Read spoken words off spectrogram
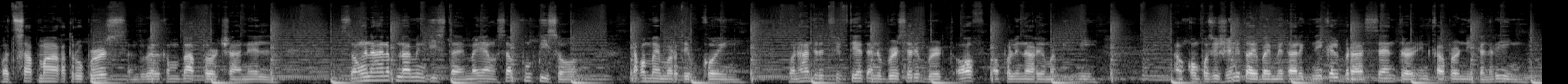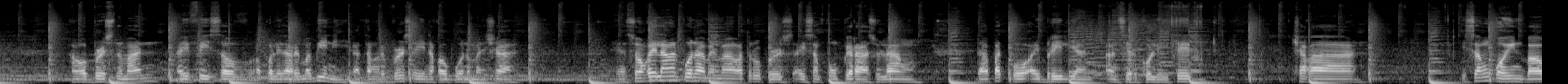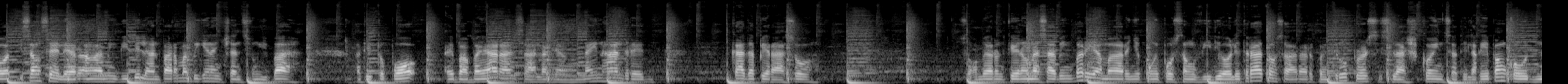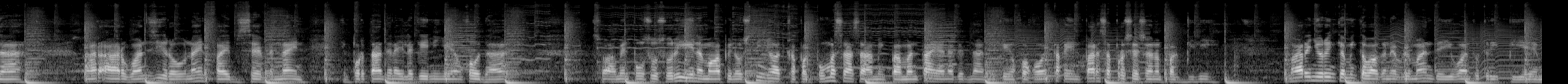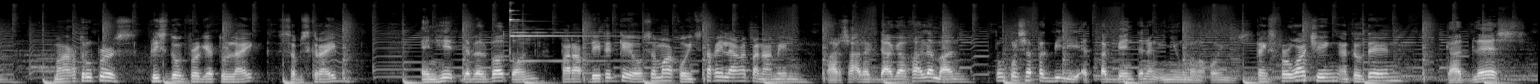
What's up mga ka-troopers and welcome back to our channel. So ang hinahanap namin this time ay ang 10 piso na commemorative coin. 150th anniversary birth of Apolinario Mabini. Ang composition nito ay by metallic nickel brass center in copper nickel ring. Ang obverse naman ay face of Apolinario Mabini at ang reverse ay nakaupo naman siya. Ayan, so ang kailangan po namin mga ka-troopers ay 10 piraso lang. Dapat po ay brilliant and circulated. Tsaka isang coin bawat isang seller ang aming bibilhan para mabigyan ng chance yung iba. At ito po ay babayaran sa halagang 900 kada piraso. So kung meron kayo ng nasabing barya, maaari nyo pong i-post ng video o litrato sa RR Coin Troopers slash coins at ilakipang code na RR109579. Importante na ilagay ninyo yung code ha. So amin pong susuriin ang mga pinost ninyo at kapag pumasa sa aming pamantayan, agad namin kayong kukontakin para sa proseso ng pagbili. Maaari nyo rin kaming tawagan every Monday, 1 to 3 p.m. Mga ka-troopers, please don't forget to like, subscribe, and hit the bell button para updated kayo sa mga coins na kailangan pa namin. para sa aragdagang kaalaman tungkol sa pagbili at pagbenta ng inyong mga coins. Thanks for watching. Until then, God bless!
